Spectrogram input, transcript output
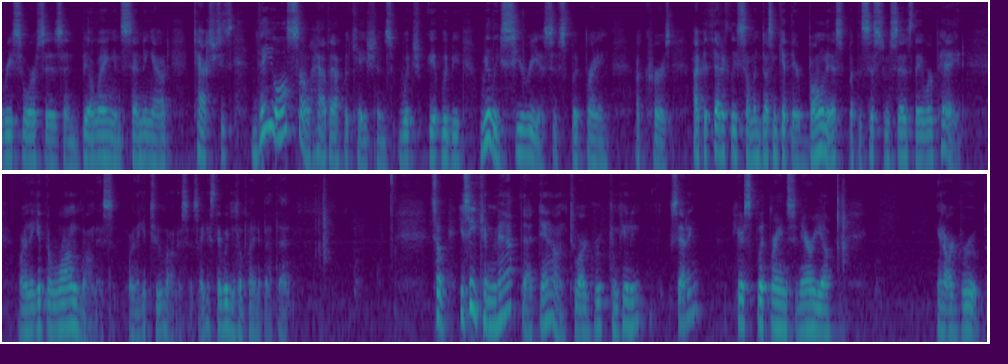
resources, and billing and sending out tax receipts, they also have applications which it would be really serious if split brain occurs. Hypothetically, someone doesn't get their bonus, but the system says they were paid, or they get the wrong bonus, or they get two bonuses. I guess they wouldn't complain about that. So you see, you can map that down to our group computing setting. Here's split brain scenario in our group,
